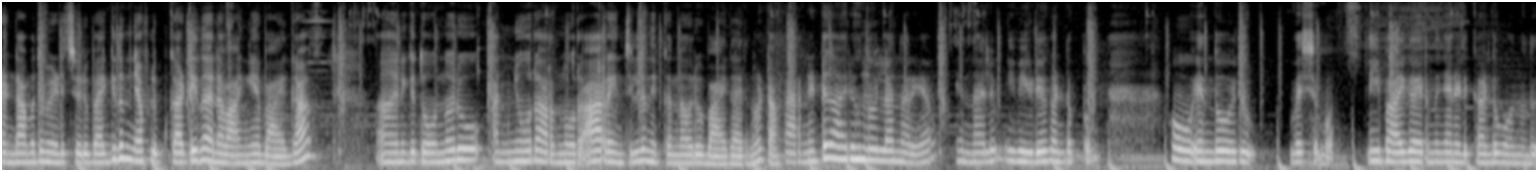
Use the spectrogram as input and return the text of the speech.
രണ്ടാമത് മേടിച്ച ഒരു ബാഗ് ഇതും ഞാൻ ഫ്ലിപ്കാർട്ടിൽ നിന്ന് തന്നെ വാങ്ങിയ ബാഗാണ് എനിക്ക് തോന്നുന്നു ഒരു അഞ്ഞൂറ് അറുന്നൂറ് ആ റേഞ്ചിൽ നിൽക്കുന്ന ഒരു ബാഗായിരുന്നു കേട്ടോ. പറഞ്ഞിട്ട് കാര്യമൊന്നുമില്ല എന്നറിയാം എന്നാലും ഈ വീഡിയോ കണ്ടപ്പം ഓ എന്തോ ഒരു വിഷമം. ഈ ബാഗായിരുന്നു ഞാൻ എടുക്കാണ്ട് പോകുന്നത്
